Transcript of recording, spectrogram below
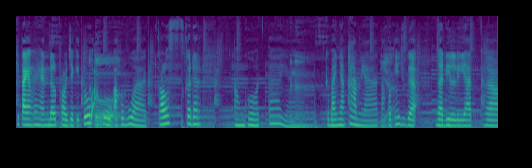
kita yang handle project itu aku Betul. aku buat. Kalau sekedar anggota ya bener kebanyakan ya Iya. takutnya juga nggak dilihat nggak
